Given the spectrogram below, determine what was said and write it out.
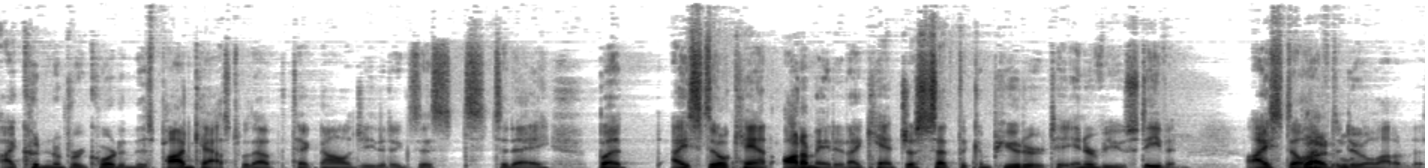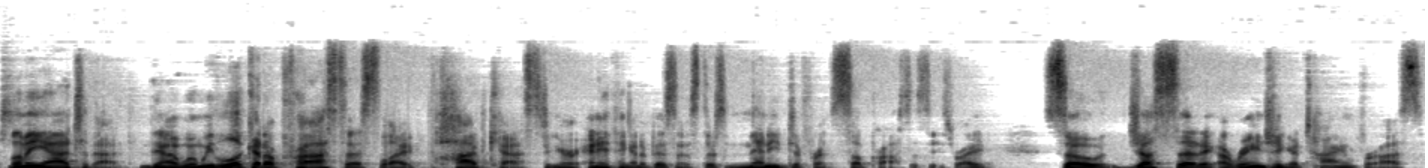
I couldn't have recorded this podcast without the technology that exists today, but I still can't automate it. I can't just set the computer to interview Steven. I still but have to do a lot of this. Let me add to that. Now, when we look at a process like podcasting or anything in a business, there's many different sub processes, right? So just setting, arranging a time for us,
